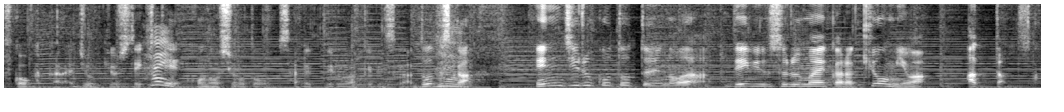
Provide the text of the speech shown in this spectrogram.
福岡から上京してきて、はい。このお仕事をされてるわけですがどうですか、は演じることというのはデビューする前から興味はあったんですか？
